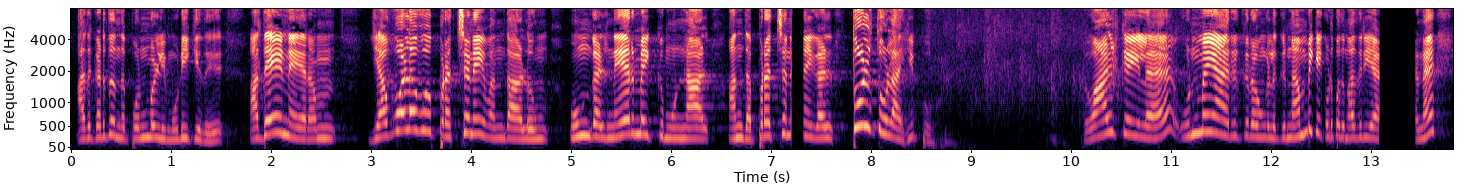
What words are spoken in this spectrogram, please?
அதுக்கடுத்து அந்த பொன்மொழி முடிக்குது. அதே நேரம் எவ்வளவு பிரச்சனை வந்தாலும் உங்கள் நேர்மைக்கு முன்னால் அந்த பிரச்சனைகள் தூள் தூளாகி போகும். வாழ்க்கையில் உண்மையாக இருக்கிறவங்களுக்கு நம்பிக்கை கொடுப்பது மாதிரியா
